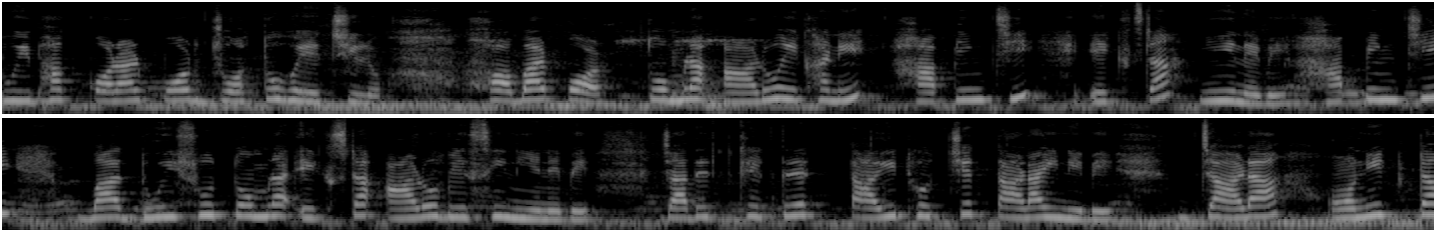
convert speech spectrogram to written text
দুই ভাগ করার পর যত হয়েছিল হবার পর তোমরা আরও এখানে হাফ ইঞ্চি এক্সট্রা নিয়ে নেবে। হাফ ইঞ্চি বা দুই সুত তোমরা এক্সট্রা আরও বেশি নিয়ে নেবে। যাদের ক্ষেত্রে টাইট হচ্ছে তারাই নেবে। যারা অনেকটা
